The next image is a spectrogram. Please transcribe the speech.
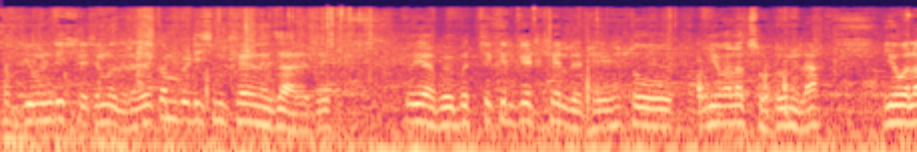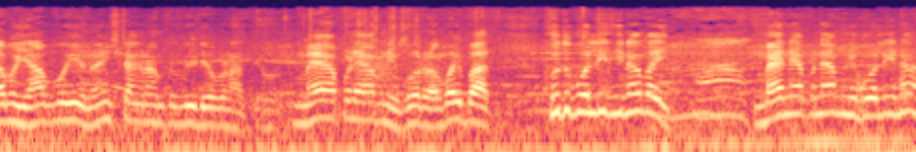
सब्ज़ी मंडी स्टेशन उधर थे कंपटीशन खेलने जा रहे थे। तो यहाँ पे बच्चे क्रिकेट खेल रहे थे तो ये वाला छोटो मिला। ये वाला भाई आप वही हो ना इंस्टाग्राम पे वीडियो बनाते हो। मैं अपने आप नहीं बोल रहा हूँ भाई बात। खुद बोली थी ना भाई? हाँ। मैंने अपने आप नहीं बोली ना?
